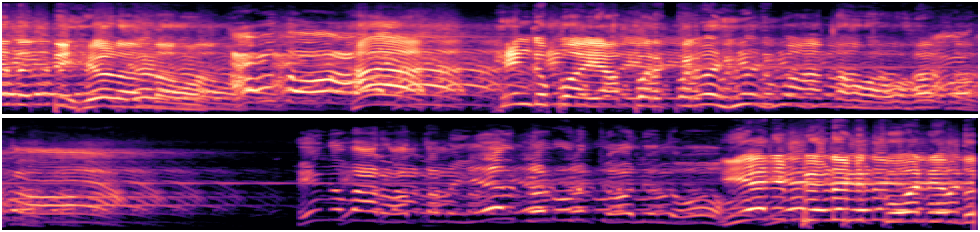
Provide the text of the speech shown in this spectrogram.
ಏನಂತಿ ಹೇಳೋ ನಾವು ಹಾ ಹಿಂಗ ಬಾ ವ್ಯಾಪಾರಕ್ಕೆ ಹಿಂಗ ಬಾ ಅನ್ನವ ಅವಾಗ ಹಿಂಗ ಬಾರ ತಮ್ಮ ಏನ್ ಬೇಡ ನಿಂದು. ಏನ್ ಬೇಡನಿ ಕೋನಿಂದು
